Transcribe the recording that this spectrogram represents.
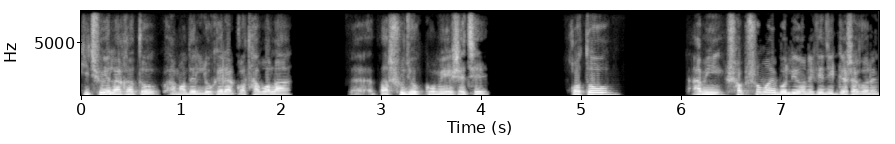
কিছু এলাকা তো আমাদের লোকেরা কথা বলা তার সুযোগ কমে এসেছে। কত আমি সব সময় বলি, অনেকে জিজ্ঞাসা করেন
